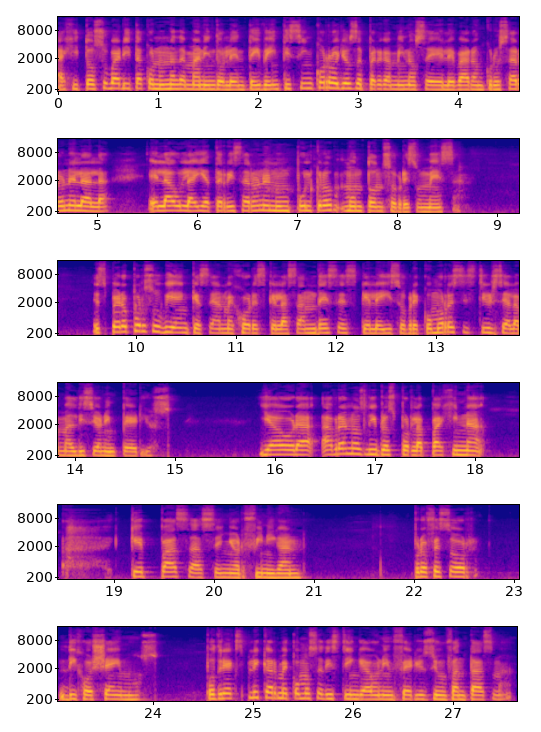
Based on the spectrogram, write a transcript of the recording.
Agitó su varita con un ademán indolente y veinticinco rollos de pergamino se elevaron, cruzaron el ala, el aula y aterrizaron en un pulcro montón sobre su mesa. Espero por su bien que sean mejores que las andeses que leí sobre cómo resistirse a la maldición imperios. Y ahora abran los libros por la página. ¿Qué pasa, señor Finnegan? Profesor, dijo Seamus. ¿Podría explicarme cómo se distingue a un Inferius de un fantasma?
